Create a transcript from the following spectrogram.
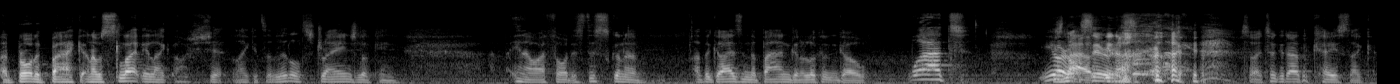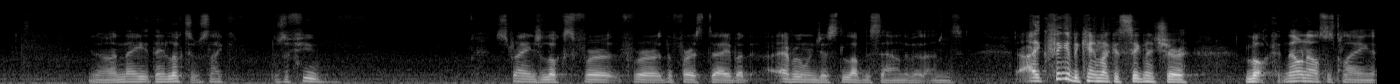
I brought it back, and I was slightly like, oh shit, like it's a little strange looking. You know, I thought, is this gonna? Are the guys in the band gonna look at it and go, what? You're not out, serious. You know? so I took it out of the case, like, you know, and they, they looked. It was like there's a few strange looks for for the first day, but everyone just loved the sound of it, and I think it became like a signature look. No one else was playing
